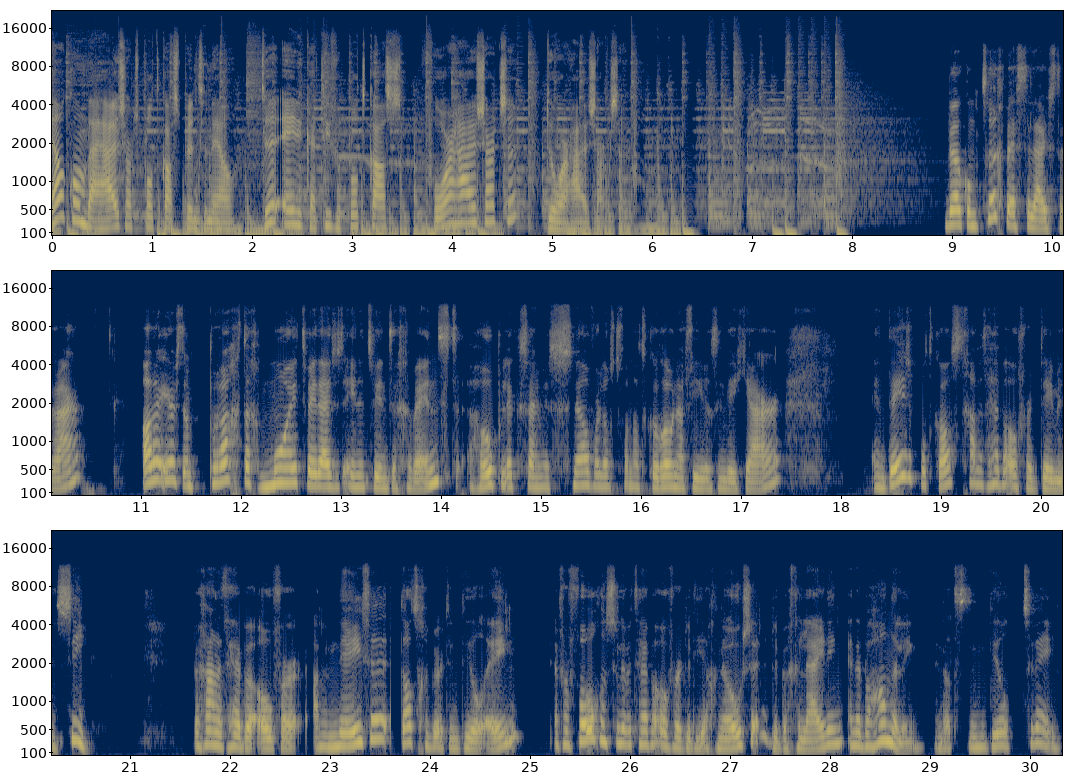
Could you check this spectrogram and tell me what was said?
Welkom bij huisartspodcast.nl, de educatieve podcast voor huisartsen door huisartsen. Welkom terug, beste luisteraar. Allereerst een prachtig mooi 2021 gewenst. Hopelijk zijn we snel verlost van dat coronavirus in dit jaar. En deze podcast gaan we het hebben over dementie. We gaan het hebben over anamnese, dat gebeurt in deel 1. En vervolgens zullen we het hebben over de diagnose, de begeleiding en de behandeling. En dat is in deel 2.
